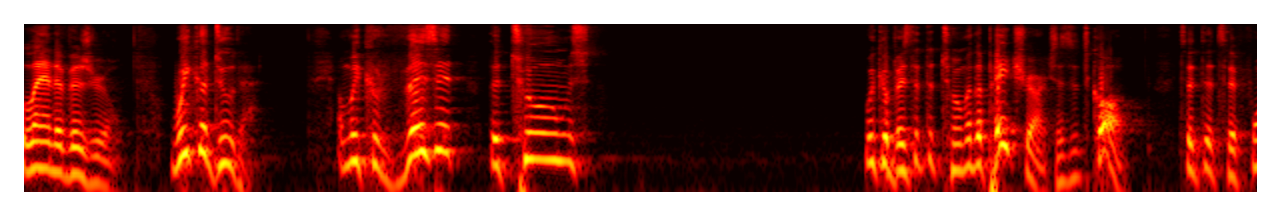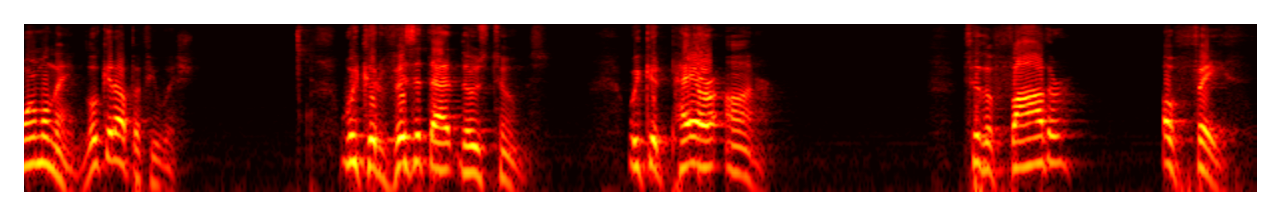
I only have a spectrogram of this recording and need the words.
land of Israel, we could do that. And we could visit the tombs. We could visit the tomb of the patriarchs, as it's called. It's, a, it's the formal name. Look it up if you wish. We could visit that those tombs. We could pay our honor to the father of faith,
